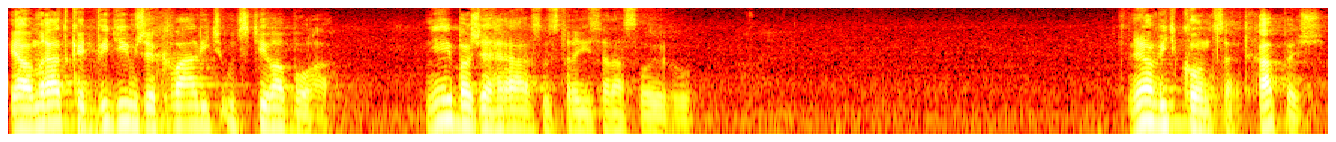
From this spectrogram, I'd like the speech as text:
Ja mám rád, keď vidím, že chválič uctieva Boha. Nie iba, že hrá, sústredí sa na svoju hru. To nemá byť koncert, chápeš?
